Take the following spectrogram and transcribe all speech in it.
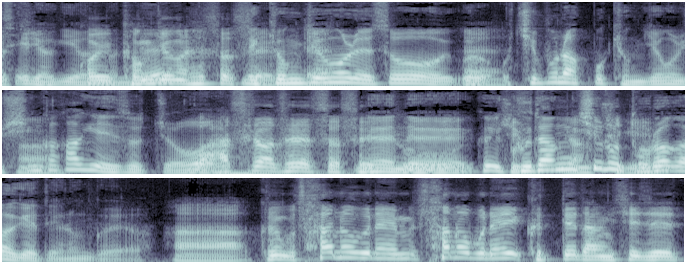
세력이었는데 거의 경쟁을 했었어요. 경쟁을 네. 해서 네. 지분 확보 경쟁을 심각하게 했었죠. 뭐 아슬아슬했었어요. 네네. 그, 그 당시로 양측이. 돌아가게 되는 거예요. 아 그리고 산업은행 산업은행이 그때 당시 이제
